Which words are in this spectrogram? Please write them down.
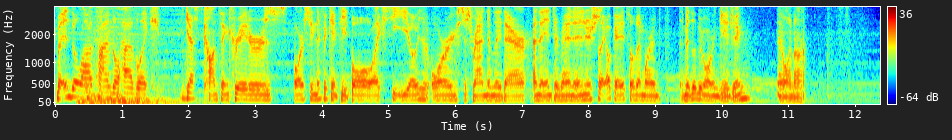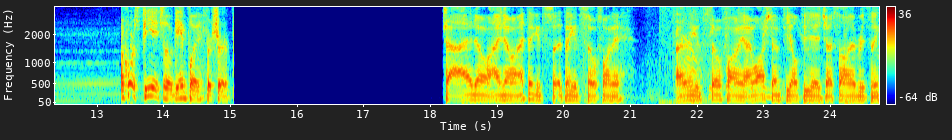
But Indo, a lot of time, they'll have, like, guest content creators or significant people, like CEOs of orgs just randomly there, and they intervene, and you're just like, okay, it's a little bit more, a little bit more engaging and whatnot. Of course, PH, though, gameplay, for sure. I know, I know. I think it's, I think it's so funny. I think it's so funny. I watched MPLPH. I saw everything.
